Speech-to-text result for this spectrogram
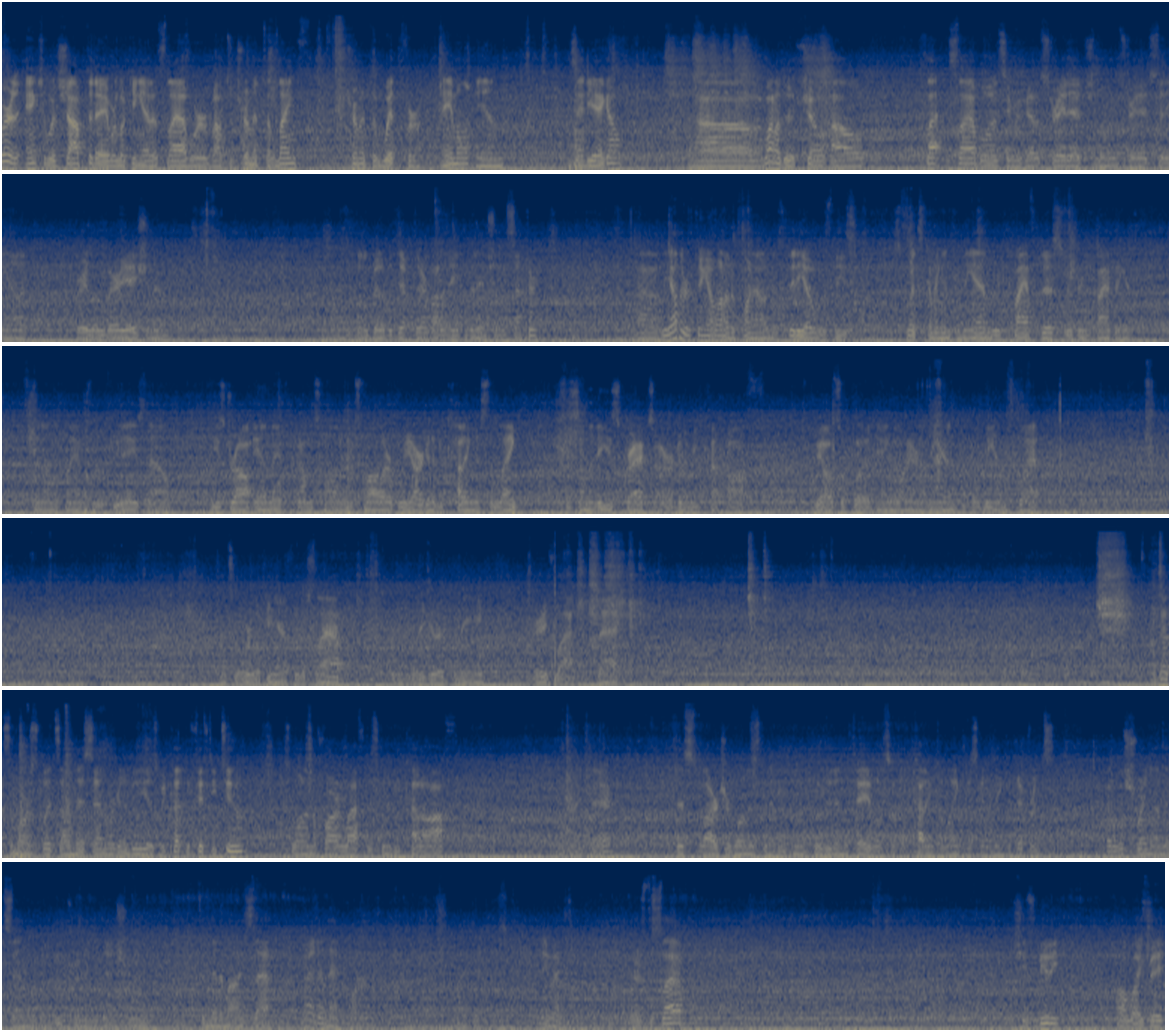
We're at Ancient shop today. We're looking at a slab. We're about to trim it to length, trim it to width for Amel in San Diego. Uh, I wanted to show how flat the slab was. Here we've got a straight edge, aluminum straight edge sitting on it. Very little variation and uh, a little bit of a dip there, about an eighth of an inch in the center. Uh, the other thing I wanted to point out in this video was these splits coming in from the end. We've clamped this, we've been clamping it. It's been on the clamp for a few days now. These draw in, they've become smaller and smaller. We are going to be cutting this to length, so some of these cracks are going to be cut off. We also put an angle iron on the end to hold the end flat. That's what we're looking at for the slab. Looks really good to me. Very flat in back. I've got some more splits on this end. We're going to be, as we cut to 52, this one on the far left is going to be cut off. Right there. This larger one is going to be included in the table, so cutting to length is going to make a difference. Got a little swing on this end. We're going to be trimming the bench swing to minimize that right in that corner. Right there. Anyway, there's the slab. She's a beauty. All white bait.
